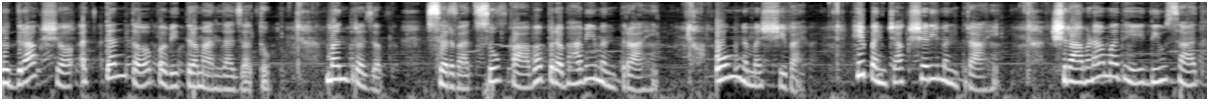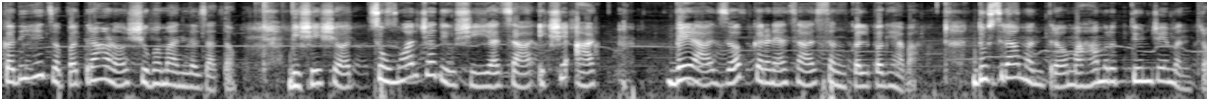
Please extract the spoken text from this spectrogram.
रुद्राक्ष अत्यंत पवित्र मानला जातो. मंत्र जप सर्वात सोपा व प्रभावी मंत्र आहे. ओम नम शिवाय हे पंचाक्षरी मंत्र आहे. श्रावणामध्ये दिवसात कधी हे जपत राहणं शुभ मानलं जातं. विशेषत सोमवारच्या दिवशी याचा एकशे आठ वेळा जप करण्याचा संकल्प घ्यावा. दुसरा मंत्र महामृत्युंजय मंत्र.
